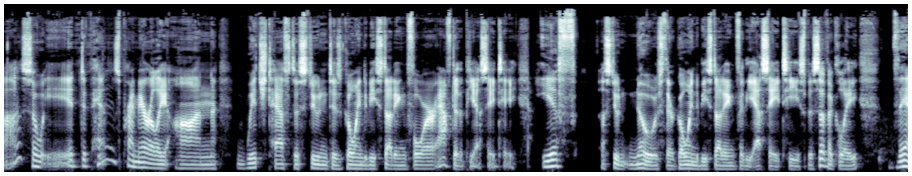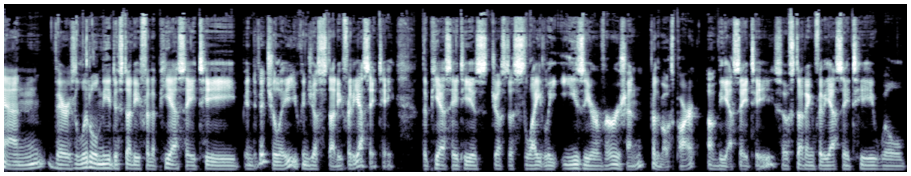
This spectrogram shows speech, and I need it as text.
Uh, so it depends primarily on which test a student is going to be studying for after the PSAT. If a student knows they're going to be studying for the SAT specifically, then there's little need to study for the PSAT individually. You can just study for the SAT. The PSAT is just a slightly easier version, for the most part, of the SAT. So studying for the SAT will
